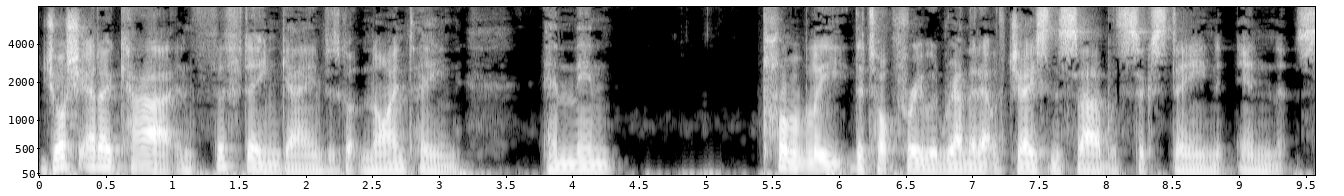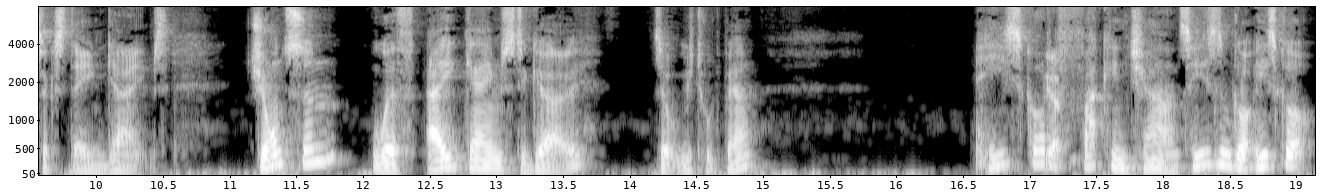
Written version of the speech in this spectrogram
Josh Addo-Carr in 15 games has got 19. And then probably the top three would round that out with Jason Saab with 16 in 16 games. Johnson with eight games to go. Is that what we talked about? He's got Yep. a fucking chance. He hasn't got. He's got.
